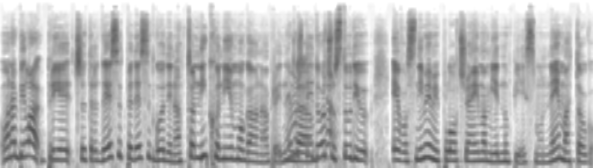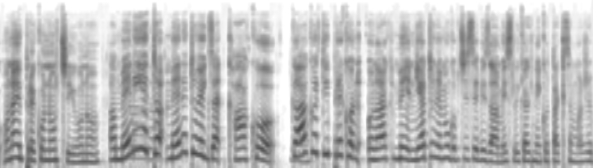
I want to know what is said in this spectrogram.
ona bila prije 40-50 godina, to niko nije mogao napraviti. Ne možeš Da. ti doći u studiju, evo, snime mi ploču, ja imam jednu pjesmu. Nema tog. Ona je preko noći, ono, Ali meni je to, mene to uvijek za... Kako? Kako ti preko, onak, men- ja to ne mogu uopće sebi zamisliti kako neko tak se može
